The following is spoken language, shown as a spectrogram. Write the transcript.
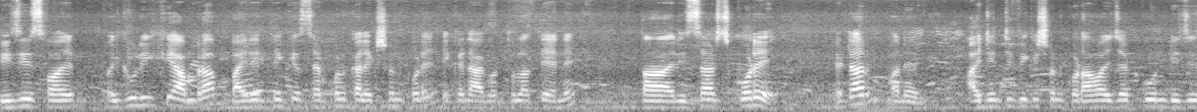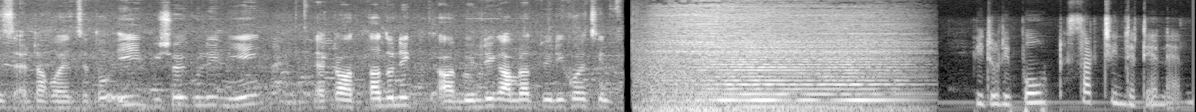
ডিজিজ হয়। ওইগুলিকে আমরা বাইরের থেকে স্যাম্পল কালেকশন করে এখানে আগরতলাতে এনে তা রিসার্চ করে এটার মানে আইডেন্টিফিকেশন করা হয় যে কোন ডিজিজ এটা হয়েছে। তো এই বিষয়গুলি নিয়েই একটা অত্যাধুনিক বিল্ডিং আমরা তৈরি করেছি। ভিডিও রিপোর্ট সার্চ ইন্ডিয়া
